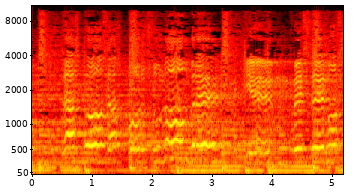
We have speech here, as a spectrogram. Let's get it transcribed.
las cosas por su nombre y empecemos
